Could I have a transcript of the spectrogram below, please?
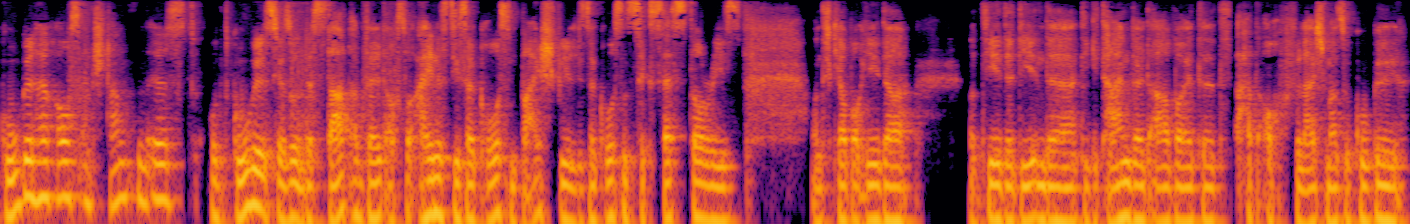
Google heraus entstanden ist. Und Google ist ja so in der Startup-Welt auch so eines dieser großen Beispiele, dieser großen Success Stories. Und ich glaube auch jeder und jede, die in der digitalen Welt arbeitet, hat auch vielleicht mal so Google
